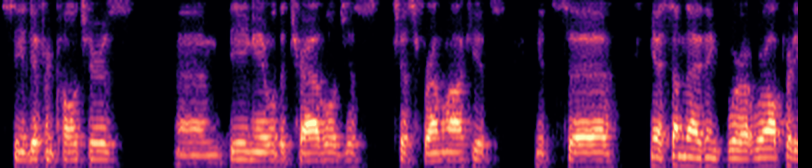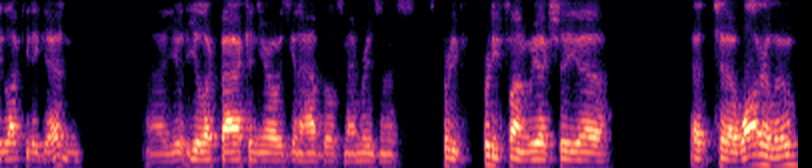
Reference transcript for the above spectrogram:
seeing different cultures, um, being able to travel just just from hockey, it's it's uh yeah something I think we're we're all pretty lucky to get. And uh, you you look back and you're always gonna have those memories, and it's it's pretty pretty fun. We actually uh at uh, Waterloo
